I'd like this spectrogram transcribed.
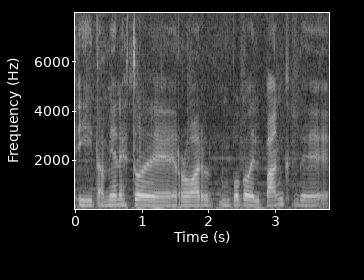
Y también esto de robar un poco del punk, de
